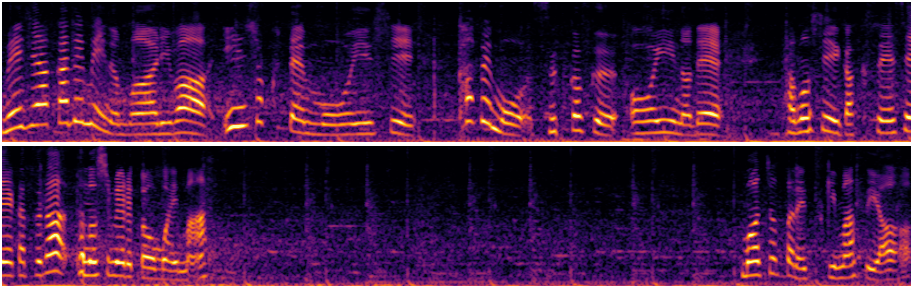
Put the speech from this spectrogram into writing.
明治アカデミーの周りは飲食店も多いしカフェもすっごく多いので楽しい学生生活が楽しめると思います。もうちょっとで着きますよ。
